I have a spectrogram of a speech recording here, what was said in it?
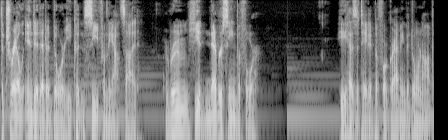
The trail ended at a door he couldn't see from the outside, a room he had never seen before. He hesitated before grabbing the doorknob,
